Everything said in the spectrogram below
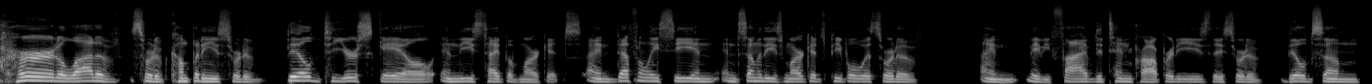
heard a lot of sort of companies sort of build to your scale in these type of markets. I definitely see in in some of these markets people with sort of and maybe five to ten properties. They sort of build some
